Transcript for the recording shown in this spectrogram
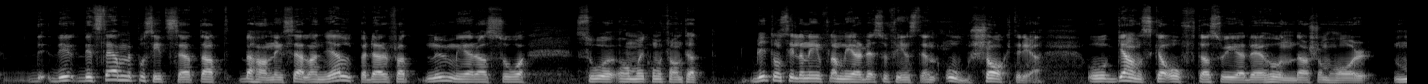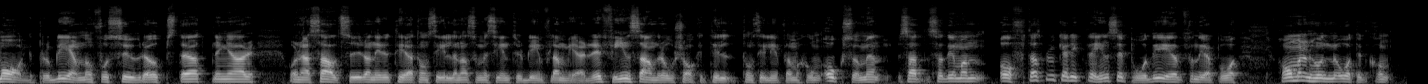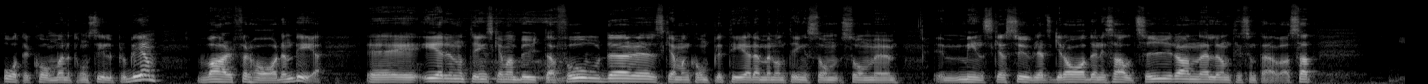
det, det, stämmer på sitt sätt att behandling sällan hjälper därför att numera så, så har man ju kommit fram till att blir tonsillerna inflammerade så finns det en orsak till det. Och ganska ofta så är det hundar som har magproblem. De får sura uppstötningar och den här saltsyran irriterar tonsillerna som i sin tur blir inflammerade. Det finns andra orsaker till tonsillinflammation också. Men, så, att, så det man oftast brukar rikta in sig på det är att fundera på Har man en hund med återkom, återkommande tonsillproblem, varför har den det? Eh, är det någonting, ska man byta foder? Ska man komplettera med någonting som, som eh, minskar surhetsgraden i saltsyran eller någonting sånt där. Va? Så att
